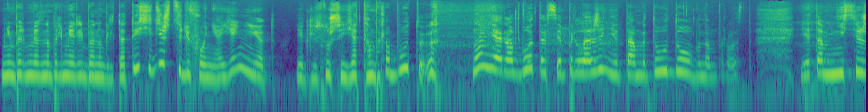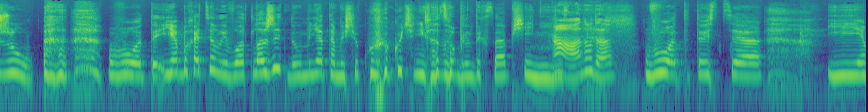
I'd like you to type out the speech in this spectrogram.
Мне, например, например ребенок говорит, а ты сидишь в телефоне, а я нет. Я говорю, слушай, я там работаю. Ну, у меня работа, все приложения там, это удобно просто. Я там не сижу. Вот. Я бы хотела его отложить, но у меня там еще куча неразобранных сообщений есть. А, ну да. Вот, то есть... Э, и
